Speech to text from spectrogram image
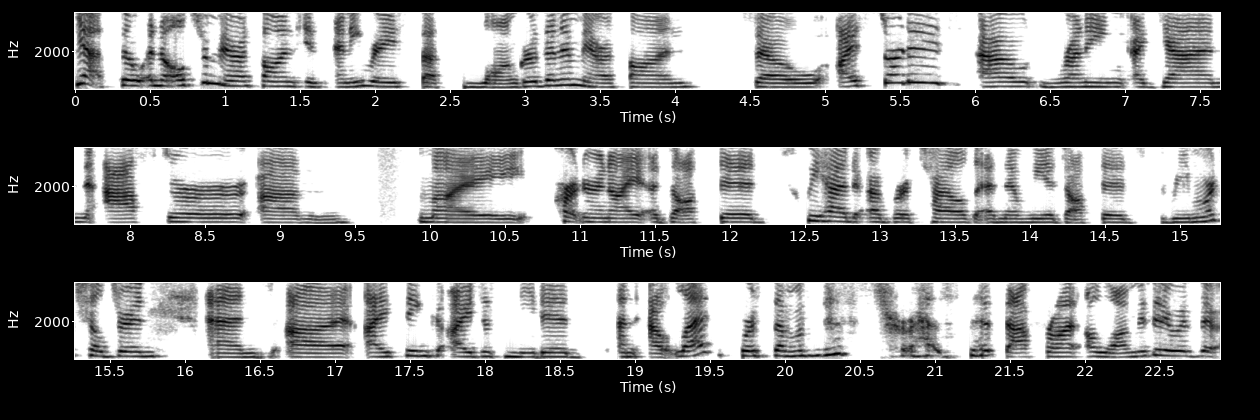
yeah. So an ultra marathon is any race that's longer than a marathon. So I started out running again after um, my partner and I adopted. We had a birth child and then we adopted three more children. And uh, I think I just needed an outlet for some of the stress that that brought along with it. It was a,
